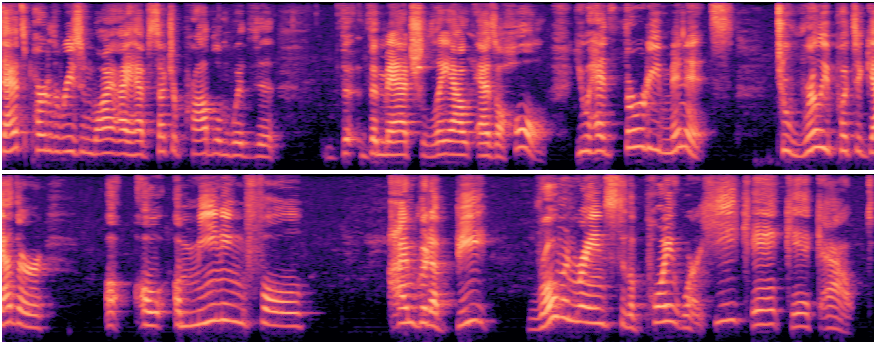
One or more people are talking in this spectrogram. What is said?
that's part of the reason why I have such a problem with the the, the match layout as a whole. You had 30 minutes to really put together a, a, a meaningful I'm going to beat Roman Reigns to the point where he can't kick out.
